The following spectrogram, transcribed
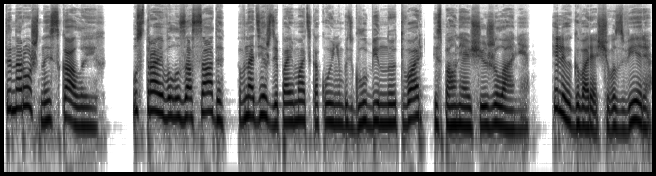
Ты нарочно искала их, устраивала засады в надежде поймать какую-нибудь глубинную тварь, исполняющую желание, или говорящего зверя.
